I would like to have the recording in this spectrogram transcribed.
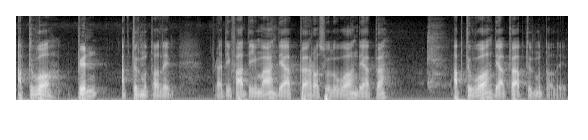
Abdullah bin Abdul Muthalib. Berarti Fatimah dia abah Rasulullah, dia abah Abdullah, dia abah Abdul Muthalib.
